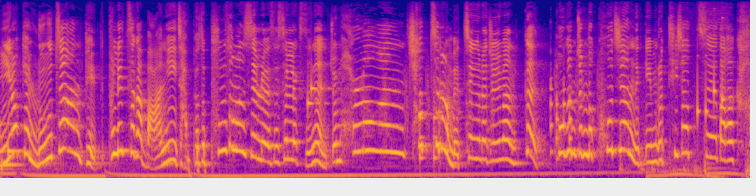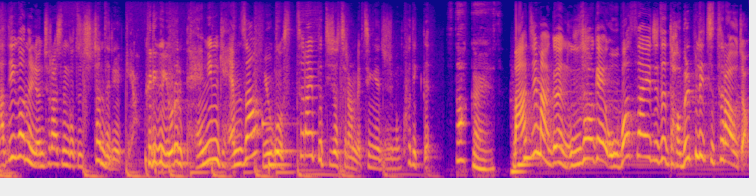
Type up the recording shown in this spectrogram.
이렇게 루즈한 핏, 플리츠가 많이 잡혀서 풍성한 실루엣의 슬랙스는 좀 헐렁한 셔츠랑 매칭을 해주면 끝! 혹은 좀 더 cozy한 느낌으로 티셔츠에다가 가디건을 연출하시는 것도 추천드릴게요. 그리고 이런 데님 감성? 요거 스트라이프 티셔츠랑 매칭해주시면 코디 끝! Stalkers. 마지막은 우석의 oversized double pleats trouser.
